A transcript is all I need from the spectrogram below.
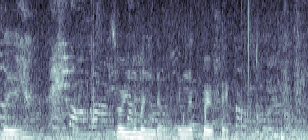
ba yan? Sorry naman daw, I'm not perfect.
